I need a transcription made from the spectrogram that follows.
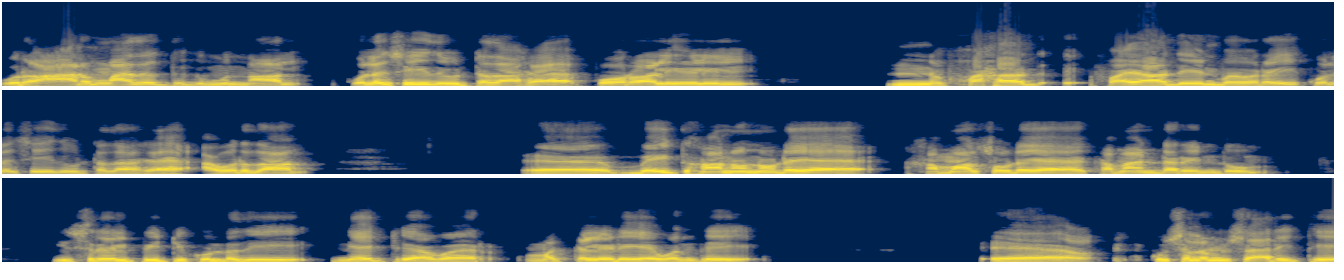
ஒரு ஆறு மாதத்துக்கு முன்னால் கொலை செய்து விட்டதாக போராளிகளில் ஃபஹாத் ஃபயாத் என்பவரை கொலை செய்து விட்டதாக அவர்தான் பெய்த் ஹானோனுடைய ஹமாஸுடைய கமாண்டர் என்றும் இஸ்ரேல் பீட்டி கொண்டது. நேற்று அவர் மக்களிடையே வந்து குசலம் விசாரித்து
